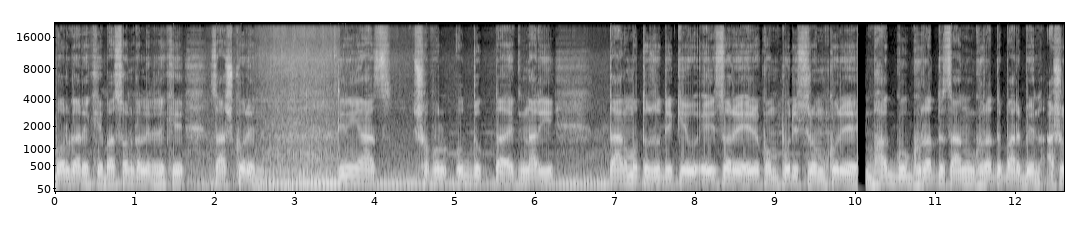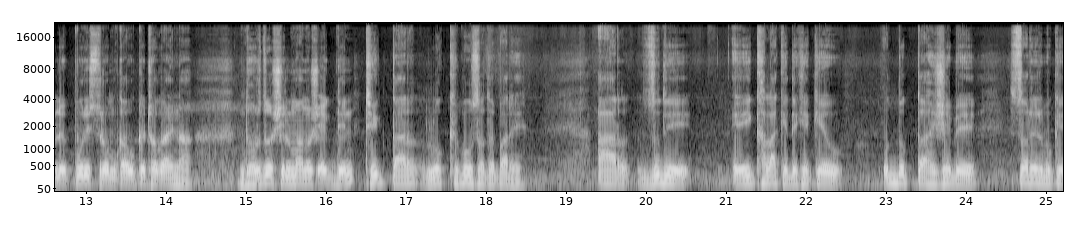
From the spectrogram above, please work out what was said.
বর্গা রেখে বা সনকালীন রেখে চাষ করেন। তিনি আজ সফল উদ্যোক্তা এক নারী। তার মতো যদি কেউ এই চরে এরকম পরিশ্রম করে ভাগ্য ঘোরাতে চান, ঘোরাতে পারবেন। আসলে পরিশ্রম কাউকে ঠকায় না। ধৈর্যশীল মানুষ একদিন ঠিক তার লক্ষ্যে পৌঁছাতে পারে। আর যদি এই খালাকে দেখে কেউ উদ্যোক্তা হিসেবে চরের বুকে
